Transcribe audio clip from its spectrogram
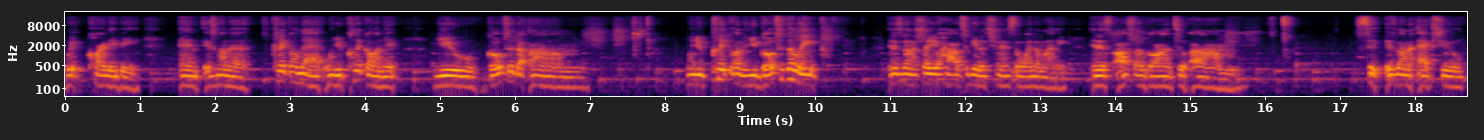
with Cardi B, and it's gonna click on that. When you click on it, you go to the um when you click on it, you go to the link, and it's gonna show you how to get a chance to win the money. And it's also going to um it's to ask you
